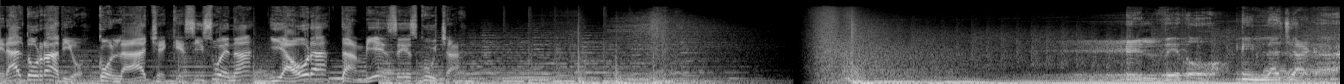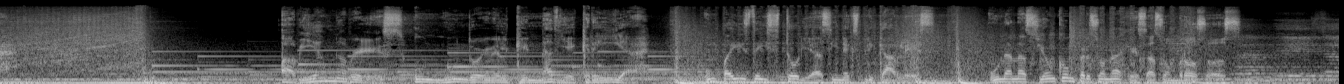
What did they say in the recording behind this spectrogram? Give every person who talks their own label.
Speaker 1: Heraldo Radio, con la H que sí suena y ahora también se escucha.
Speaker 2: El dedo en la llaga. Había una vez un mundo en el que nadie creía. Un país de historias inexplicables. Una nación con personajes asombrosos.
